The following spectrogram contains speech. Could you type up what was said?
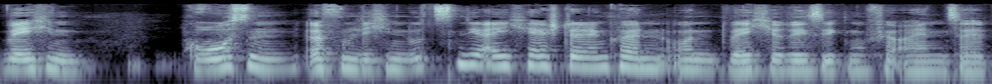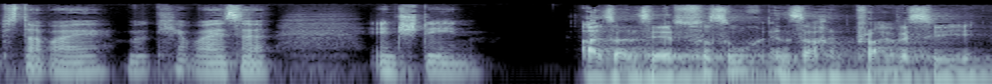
welchen großen öffentlichen Nutzen die eigentlich herstellen können und welche Risiken für einen selbst dabei möglicherweise entstehen. Also ein Selbstversuch in Sachen Privacy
